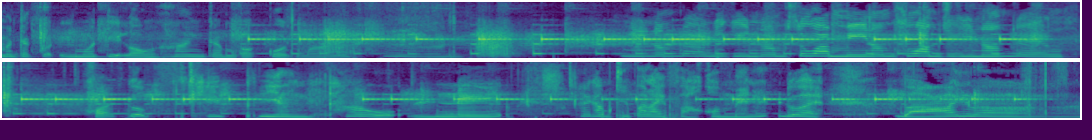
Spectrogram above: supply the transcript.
มันจะกดอีโมจิร้องไห้แต่มันก็กดมาไม่ทันมีน้ำแดงจะกินน้ำส้วม มีน้ำส้วมจะกินน้ำแดง ขอจบคลิปเพียงเท่านี้ ให้ทำคลิปอะไรฝากคอมเมนต์ด้วยบายบาย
